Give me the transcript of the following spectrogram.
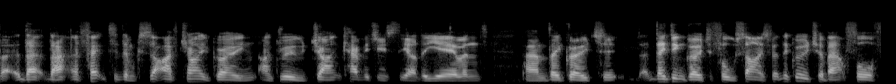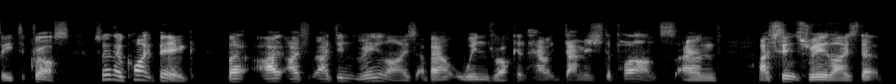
that, that that affected them because I've tried growing. I grew giant cabbages the other year, and um, they grow to they didn't grow to full size, but they grew to about four feet across, so they're quite big. But I I've, I did not realize about windrock and how it damaged the plants, and I've since realised that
